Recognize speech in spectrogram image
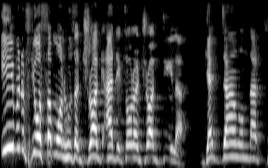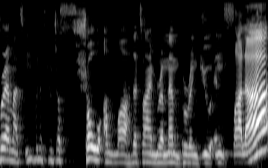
Even if you're someone who's a drug addict or a drug dealer, get down on that prayer mat. Even if you just show Allah that I'm remembering you in salah,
